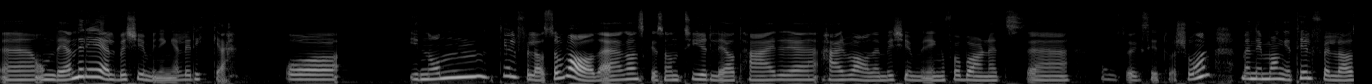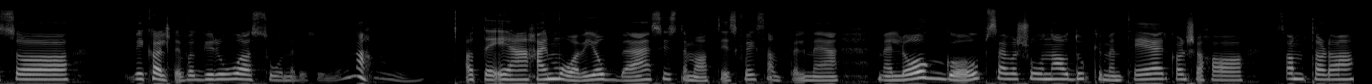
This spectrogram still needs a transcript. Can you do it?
Eh, om det er en reell bekymring eller ikke. Og i noen tilfeller så var det ganske sånn tydelig at her, her var det en bekymring for barnets eh, omsorgssituasjon. Men i mange tilfeller så Vi kalte det for gråsonebekymring. da. Mm. At det er, her må vi jobbe systematisk f.eks. Med, med logg og observasjoner og dokumentere, kanskje ha samtaler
